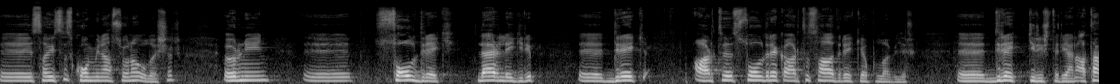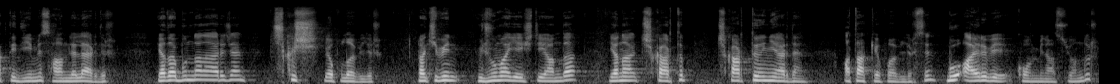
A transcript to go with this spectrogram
e, sayısız kombinasyona ulaşır. Örneğin e, sol direklerle girip e, direk artı sol direk artı sağ direk yapılabilir. E, direkt giriştir yani atak dediğimiz hamlelerdir. Ya da bundan haricen çıkış yapılabilir. Rakibin hücuma geçtiği anda yana çıkartıp çıkarttığın yerden atak yapabilirsin. Bu ayrı bir kombinasyondur.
